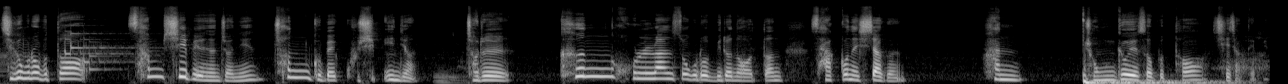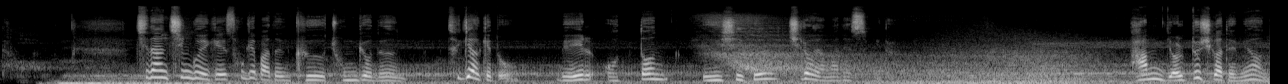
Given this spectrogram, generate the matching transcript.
지금으로부터 30여 년 전인 1992년 저를 큰 혼란 속으로 밀어넣었던 사건의 시작은 한 종교에서부터 시작됩니다. 친한 친구에게 소개받은 그 종교는 특이하게도 매일 어떤 의식을 치러야만 했습니다. 밤 12시가 되면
